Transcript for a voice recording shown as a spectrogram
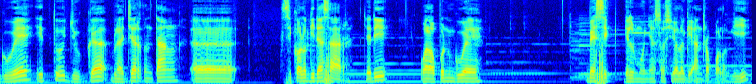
gue itu juga belajar tentang uh, psikologi dasar. Jadi walaupun gue basic ilmunya sosiologi antropologi,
